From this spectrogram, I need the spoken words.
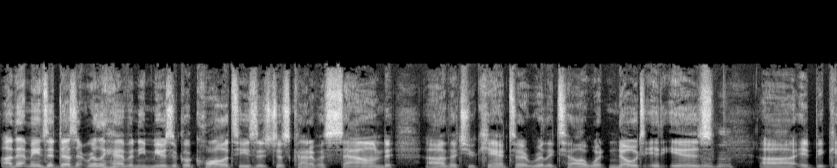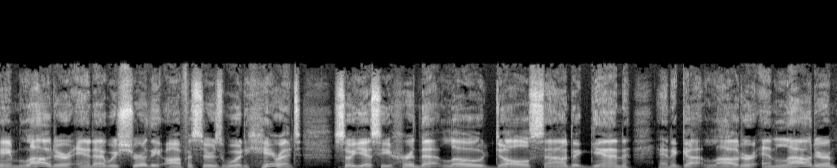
uh, that means it doesn't really have any musical qualities. It's just kind of a sound uh, that you can't uh, really tell what note it is. Mm -hmm. it became louder, and I was sure the officers would hear it. So, yes, he heard that low, dull sound again, and it got louder and louder.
